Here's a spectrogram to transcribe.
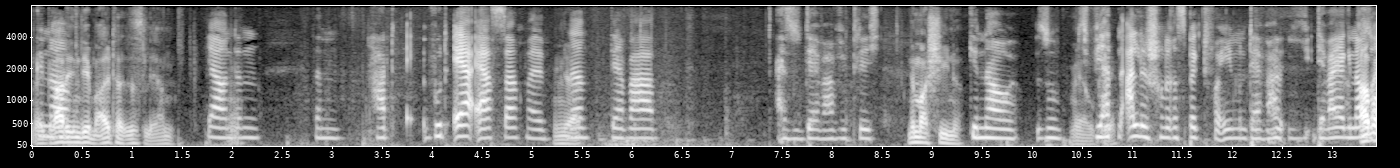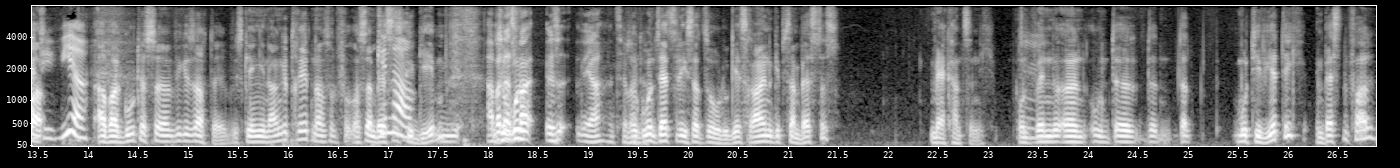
Ne? Genau. Gerade in dem Alter ist es Lernen. Ja, und dann, dann hat, wurde er Erster, weil Ja. ne, der war, also der war wirklich, Eine Maschine. genau, so, Ja, okay. wir hatten alle schon Respekt vor ihm und der war, der war ja genauso Aber- alt wie wir. Aber gut, dass, äh, wie gesagt, du bist gegen ihn angetreten, hast, hast dein Bestes Genau. gegeben. Aber so das grund- war. Ist, ja, So grundsätzlich ist das so, du gehst rein, gibst dein Bestes, mehr kannst du nicht. Und wenn du, äh, und äh, das, motiviert dich im besten Fall.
